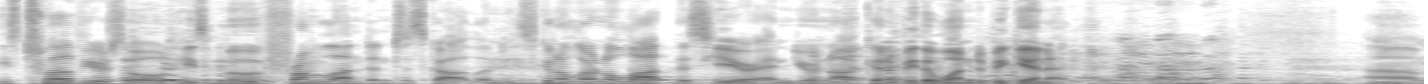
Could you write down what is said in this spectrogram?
he's 12 years old. He's moved from London to Scotland. He's going to learn a lot this year, and you're not going to be the one to begin it. Um,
